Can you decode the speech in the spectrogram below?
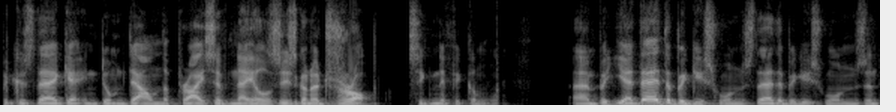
because they're getting dumbed down. The price of nails is going to drop significantly. Um, but yeah, they're the biggest ones. They're the biggest ones, and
